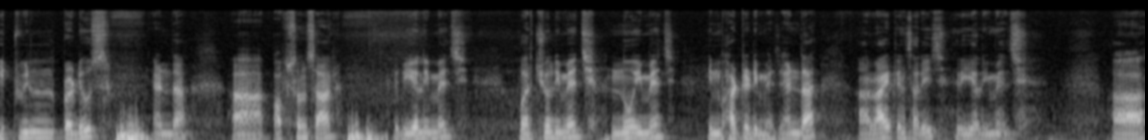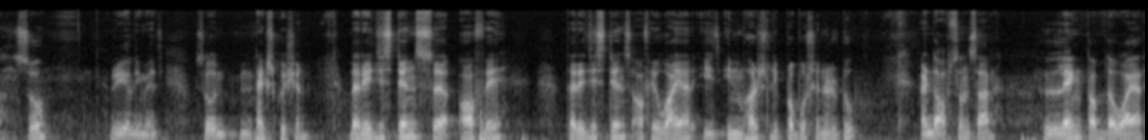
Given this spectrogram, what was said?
it will produce and the options are real image virtual image no image inverted image and the right answer is real image so real image so next question the resistance of a the resistance of a wire is inversely proportional to and the options are length of the wire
